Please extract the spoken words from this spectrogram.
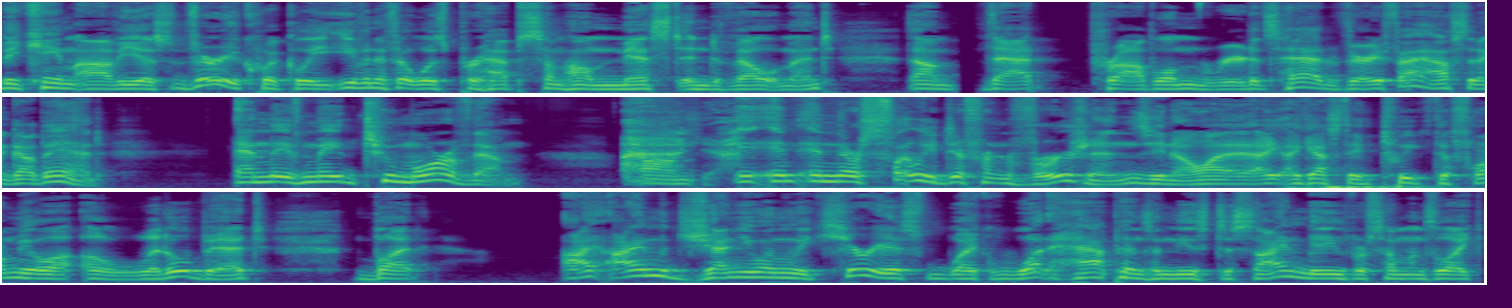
became obvious very quickly, even if it was perhaps somehow missed in development. Um, that problem reared its head very fast and it got banned. And they've made two more of them. Um, yeah. and, and they're slightly different versions, you know, I, I guess they've tweaked the formula a little bit, but I, am genuinely curious, like what happens in these design meetings where someone's like,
